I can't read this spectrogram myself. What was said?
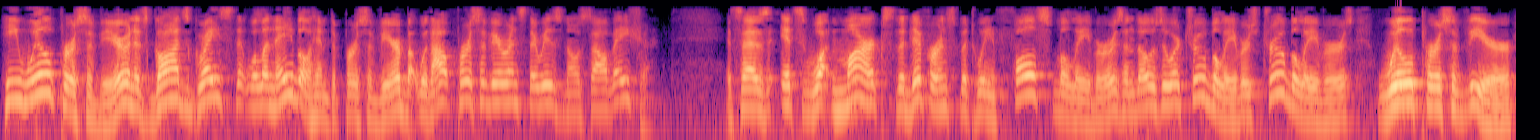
he will persevere, and it's God's grace that will enable him to persevere, but without perseverance there is no salvation. It says it's what marks the difference between false believers and those who are true believers. True believers will persevere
